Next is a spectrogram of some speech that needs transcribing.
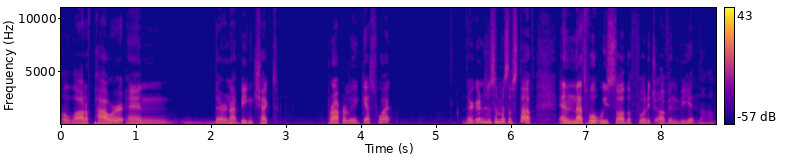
a lot of power and they're not being checked properly. Guess what? They're gonna do some messed up stuff, and that's what we saw the footage of in Vietnam.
